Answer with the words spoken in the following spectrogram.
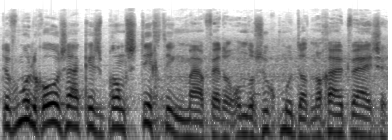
De vermoedelijke oorzaak is brandstichting, maar verder onderzoek moet dat nog uitwijzen.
